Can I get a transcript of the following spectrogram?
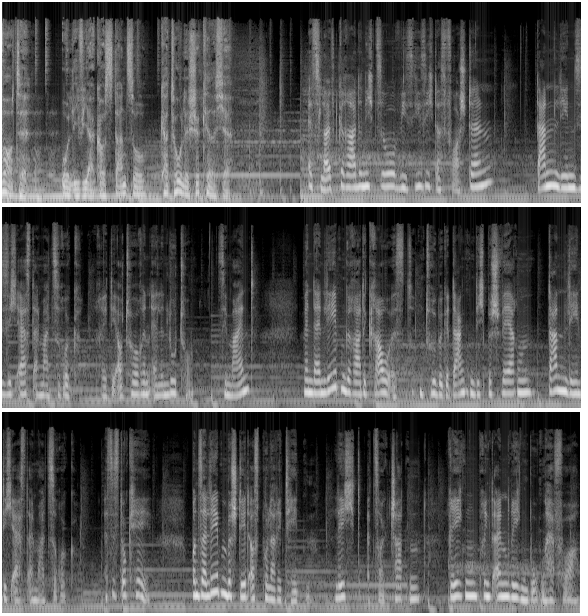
Worte. Olivia Costanzo, Katholische Kirche. Es läuft gerade nicht so, wie Sie sich das vorstellen? Dann lehnen Sie sich erst einmal zurück, rät die Autorin Ellen Lutum. Sie meint, wenn dein Leben gerade grau ist und trübe Gedanken dich beschweren, dann lehn dich erst einmal zurück. Es ist okay. Unser Leben besteht aus Polaritäten. Licht erzeugt Schatten, Regen bringt einen Regenbogen hervor.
